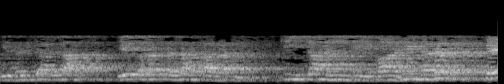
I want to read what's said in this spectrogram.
یہ دریا اللہ یہ غلط اللہ تعالیٰ کی جانے باہیں نظر بے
